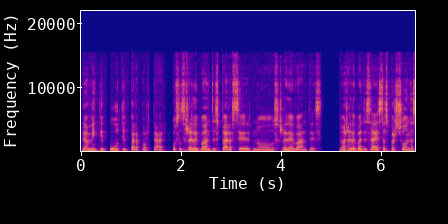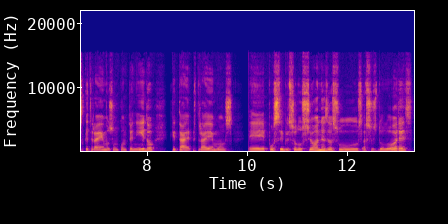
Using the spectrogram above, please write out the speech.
realmente útil para aportar, cosas relevantes para hacernos relevantes, ¿no? Relevantes a estas personas que traemos un contenido, que traemos eh, posibles soluciones a sus, a sus dolores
